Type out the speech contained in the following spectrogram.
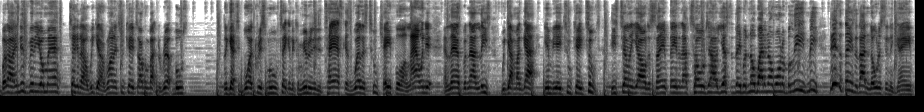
But uh, in this video, man, check it out. We got Ronnie 2K talking about the rep boost. We got your boy Chris Smoove taking the community to task as well as 2K for allowing it. And last but not least, we got my guy, NBA 2K Tutes. He's telling y'all the same thing that I told y'all yesterday, but nobody don't want to believe me. These are things that I noticed in the game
